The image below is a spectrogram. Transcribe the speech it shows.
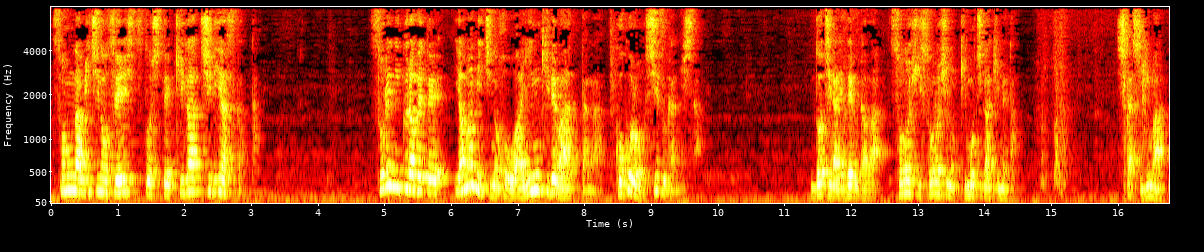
そんな道の性質として気が散りやすかった。それに比べて山道の方は陰気ではあったが、心を静かにした。どちらへ出るかはその日その日の気持ちが決めた。しかし今、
